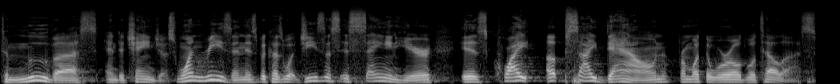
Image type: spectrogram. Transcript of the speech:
to move us and to change us. One reason is because what Jesus is saying here is quite upside down from what the world will tell us.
